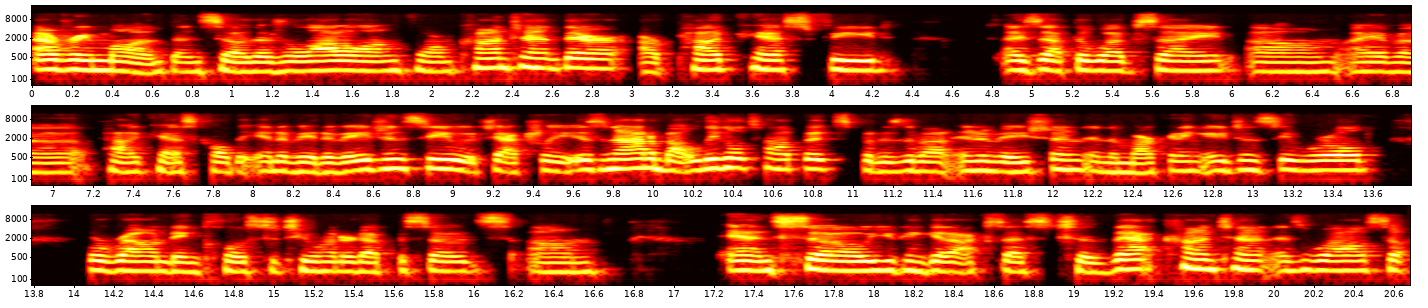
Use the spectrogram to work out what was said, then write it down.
every month. And so there's a lot of long form content there. Our podcast feed is at the website. Um, I have a podcast called The Innovative Agency, which actually is not about legal topics, but is about innovation in the marketing agency world. We're rounding close to 200 episodes. Um, and so you can get access to that content as well. So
